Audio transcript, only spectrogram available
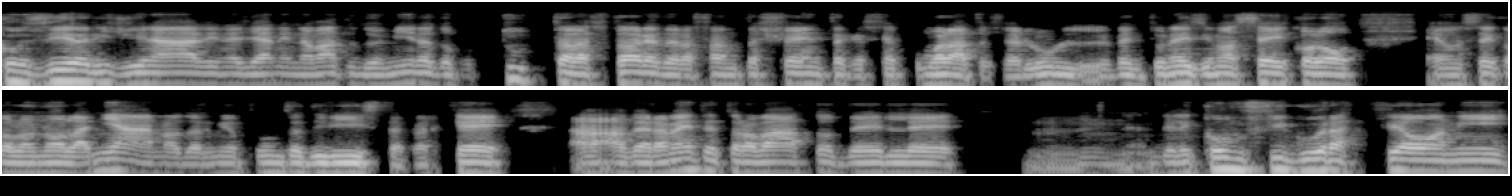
così originali negli anni 90-2000 dopo tutta la storia della fantascienza che si è accumulata, cioè il ventunesimo secolo è un secolo nolaniano dal mio punto di vista perché ha, ha veramente trovato delle, mh, delle configurazioni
